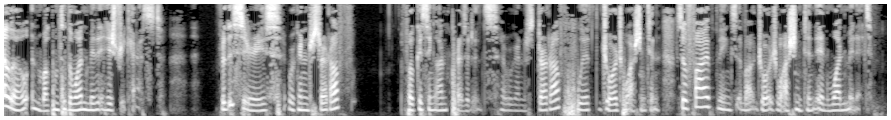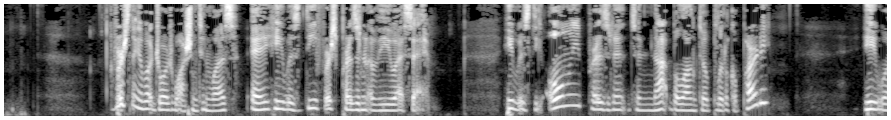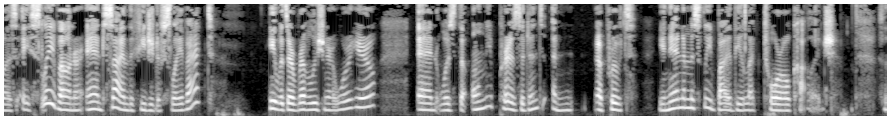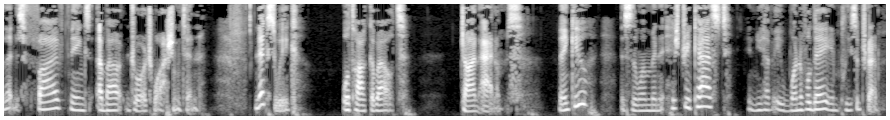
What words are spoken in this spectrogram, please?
Hello, and welcome to the One Minute History Cast. For this series, we're going to start off focusing on presidents. And we're going to start off with George Washington. So, five things about George Washington in one minute. First thing about George Washington was A, he was the first president of the USA. He was the only president to not belong to a political party. He was a slave owner and signed the Fugitive Slave Act. He was a Revolutionary War hero and was the only president approved unanimously by the Electoral College. So that is five things about George Washington. Next week, we'll talk about John Adams. Thank you. This is the One Minute History Cast, and you have a wonderful day, and please subscribe.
